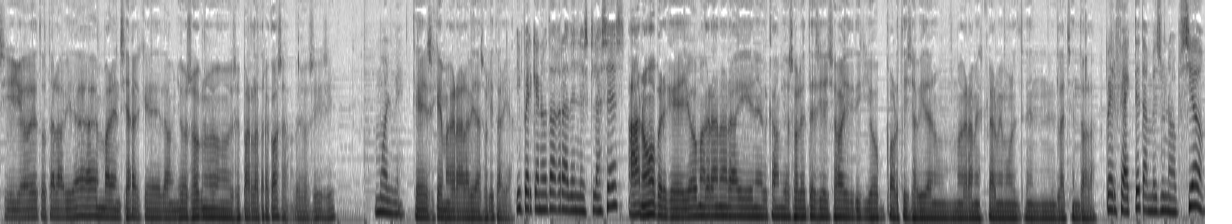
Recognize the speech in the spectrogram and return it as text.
Sí, jo de tota la vida en valencià, és que d'on jo sóc no se parla altra cosa, però sí, sí, Molt bé. que és que m'agrada la vida solitària. I per què no t'agraden les classes? Ah, no, perquè jo m'agrada anar ahí en el camp de soletes i això, i dic, jo porto aquesta vida, no m'agrada mesclar-me molt en la gentola. Perfecte, també és una opció.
